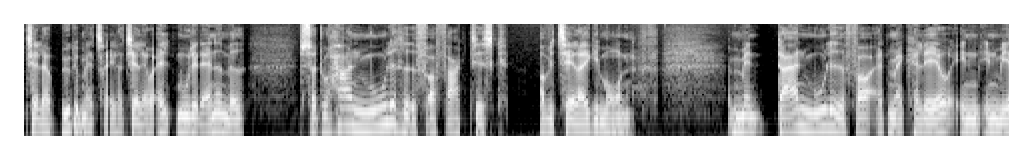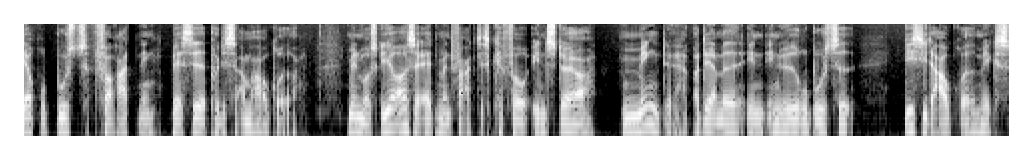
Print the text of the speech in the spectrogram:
til at lave byggematerialer, til at lave alt muligt andet med. Så du har en mulighed for faktisk, og vi taler ikke i morgen, Men der er en mulighed for, at man kan lave en, en mere robust forretning baseret på de samme afgrøder. Men måske også, at man faktisk kan få en større mængde og dermed en, en øget robusthed i sit afgrødemix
